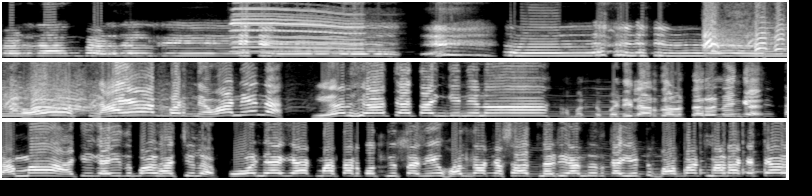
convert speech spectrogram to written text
ಬೆಳ್ದಂಗ್ ಬೆಳ್ದಲ್ರಿ. ಓ ನಾ ಯಾವಾಗ ಬಡ್ದ್ನೇವ ನೀನ್? ಏನ್ ಹೇಳ್ತೇ ತಂಗಿ ನೀನು? ಮತ್ತೆ ಬಡಿಲಾರ್ದ ಅಳ್ತಾರ ನಂಗ? ತಮ್ಮ ಆಕಿಗೆ ಐದು ಬಾಳ್ ಹಚ್ಚಿಲ್ಲ. ಫೋನ್ಯಾಗ ಯಾಕೆ ಮಾತಾಡ್ಕೊತ ನಿಂತದಿ ಹೊಲ್ದಾಗ ಕಸಾತ್ ನಡಿ ಅಂದದ ಕೈ ಇಟ್ಟು ಬಬ್ಬಾಟ್ ಮಾಡಾಕತ್ತಾಳ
